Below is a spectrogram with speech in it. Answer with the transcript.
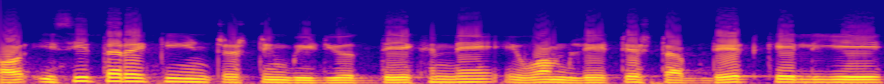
और इसी तरह की इंटरेस्टिंग वीडियो देखने एवं लेटेस्ट अपडेट के लिए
